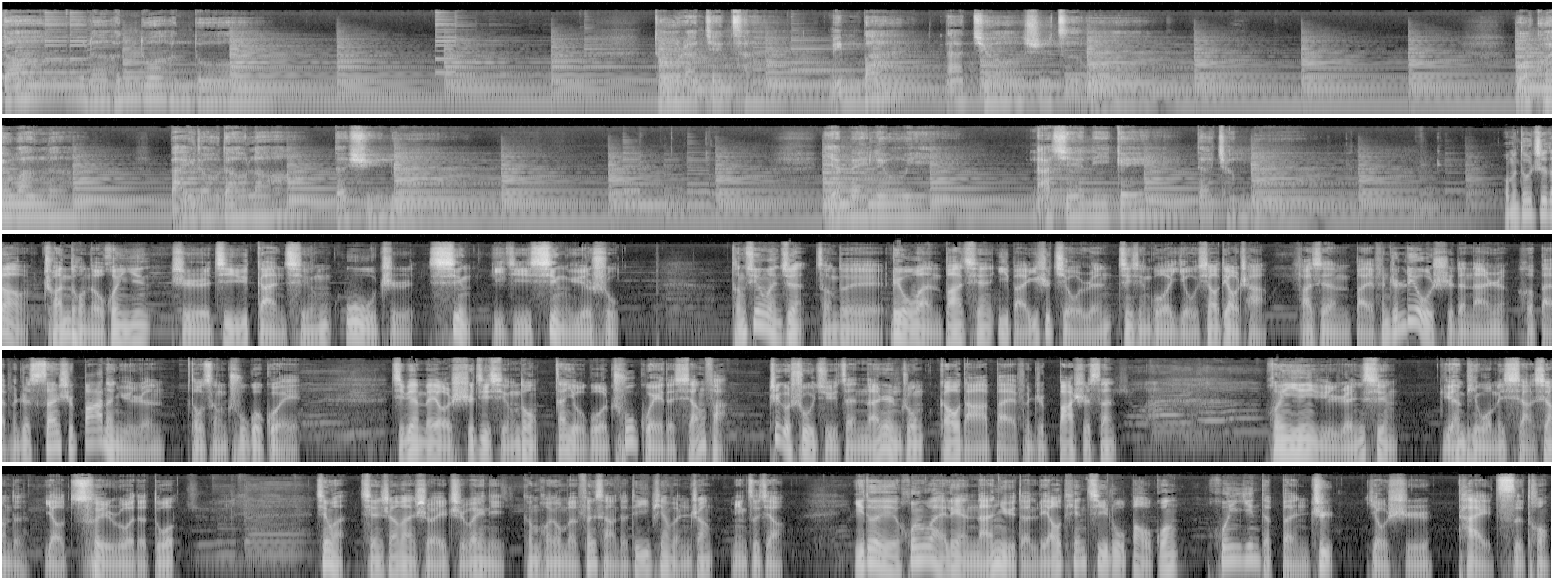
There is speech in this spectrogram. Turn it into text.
到了很多很多，突然间才明白。那就是自我。我知道，传统的婚姻是基于感情、物质、性以及性约束。腾讯问卷曾对六万八千一百一十九人进行过有效调查，发现百分之六十的男人和百分之三十八的女人都曾出过轨。即便没有实际行动，但有过出轨的想法，这个数据在男人中高达百分之八十三。婚姻与人性，远比我们想象的要脆弱的多。今晚千山万水只为你。跟朋友们分享的第一篇文章，名字叫《一对婚外恋男女的聊天记录曝光，婚姻的本质有时太刺痛》，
